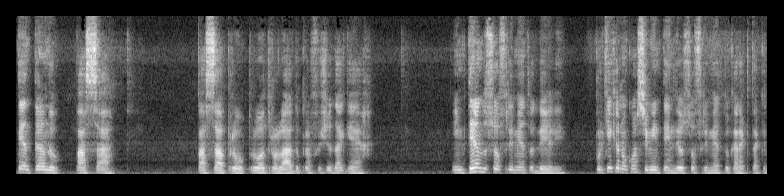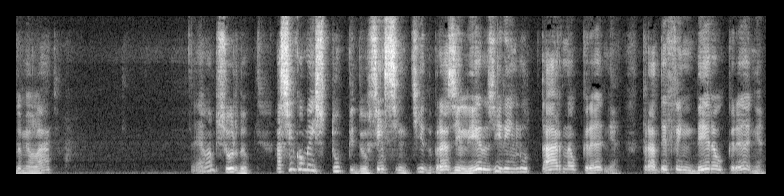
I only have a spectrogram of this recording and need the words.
tentando passar passar para o outro lado para fugir da guerra. Entendo o sofrimento dele. Por que, que eu não consigo entender o sofrimento do cara que está aqui do meu lado? É um absurdo. Assim como é estúpido, sem sentido, brasileiros irem lutar na Ucrânia para defender a Ucrânia.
